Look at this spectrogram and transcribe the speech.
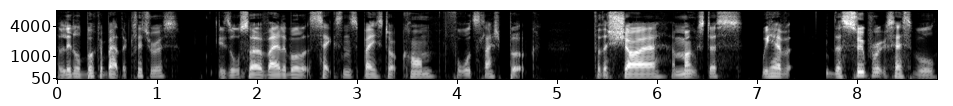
a little book about the clitoris, is also available at sexinspace.com forward slash book. For the Shire amongst us, we have the super accessible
